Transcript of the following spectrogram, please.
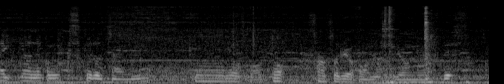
はい、ヨネコミックスクロちゃんの吸入療法と酸素療法の治療の様子です。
